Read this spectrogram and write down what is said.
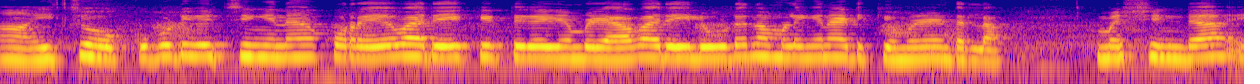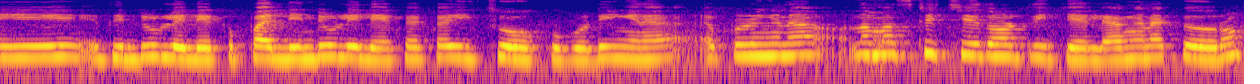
ആ ഈ ചോക്ക് പൊടി വെച്ച് ഇങ്ങനെ കുറേ വരയൊക്കെ ഇട്ട് കഴിയുമ്പോഴേ ആ വരയിലൂടെ നമ്മളിങ്ങനെ അടിക്കുമ്പോഴുണ്ടല്ലോ മെഷീന്റെ ഈ ഇതിന്റെ ഉള്ളിലേക്ക് പല്ലിന്റെ ഉള്ളിലേക്കൊക്കെ ഈ ചോക്ക് പൊടി ഇങ്ങനെ എപ്പോഴും ഇങ്ങനെ നമ്മൾ സ്റ്റിച്ച് ചെയ്തുകൊണ്ടിരിക്കുകയല്ലേ അങ്ങനെ കയറും.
